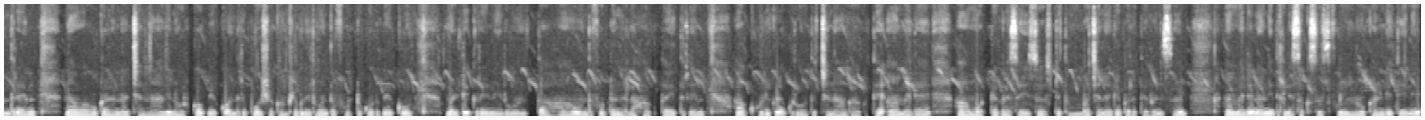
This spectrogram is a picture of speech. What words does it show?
ಅಂದರೆ ನಾವು ಅವುಗಳನ್ನು ಚೆನ್ನಾಗಿ ನೋಡ್ಕೋಬೇಕು. ಅಂದರೆ ಪೋಷಕಾಂಶಗಳಿರುವಂಥ ಫುಡ್ ಕೊಡಬೇಕು. ಮಲ್ಟಿಗ್ರೇನ್ ಇರುವಂತಹ ಒಂದು ಫುಡ್ಡನ್ನೆಲ್ಲ ಹಾಕ್ತಾ ಇದ್ದರೆ ಆ ಕೋಳಿಗಳ ಗ್ರೋತ್ ಚೆನ್ನಾಗಾಗುತ್ತೆ. ಆಮೇಲೆ ಆ ಮೊಟ್ಟೆಗಳ ಸೈಜು ಅಷ್ಟೇ ತುಂಬ ಚೆನ್ನಾಗಿ ಬರುತ್ತೆ ಫ್ರೆಂಡ್ಸ್ ಆಮೇಲೆ ನಾನು ಇದರಲ್ಲಿ ಸಕ್ಸಸ್ಫುಲ್ನೂ ಕಂಡಿದ್ದೀನಿ.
